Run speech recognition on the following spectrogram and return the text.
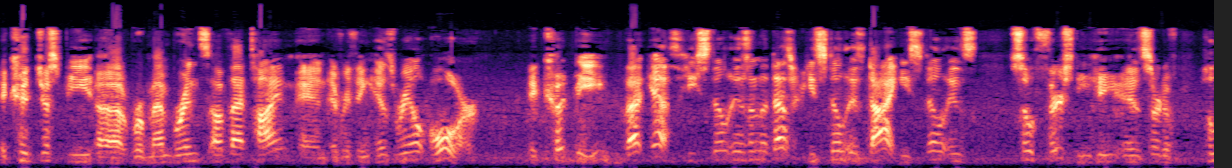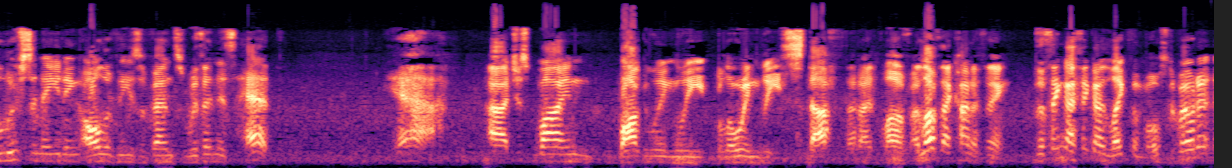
It could just be a remembrance of that time and everything is real, or it could be that yes, he still is in the desert. He still is dying. He still is so thirsty. He is sort of hallucinating all of these events within his head. Yeah, uh, just mind-bogglingly, blowingly stuff that I love. I love that kind of thing. The thing I think I like the most about it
